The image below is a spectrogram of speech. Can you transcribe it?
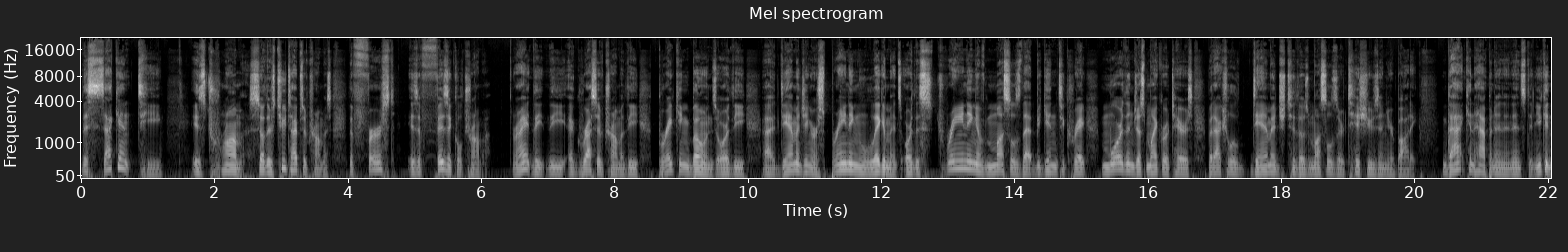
The second T is trauma. So there's two types of traumas. The first is a physical trauma right? The, the aggressive trauma, the breaking bones, or the uh, damaging or spraining ligaments, or the straining of muscles that begin to create more than just micro tears, but actual damage to those muscles or tissues in your body. That can happen in an instant. You can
